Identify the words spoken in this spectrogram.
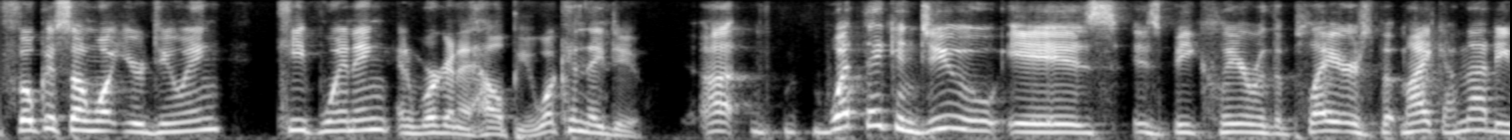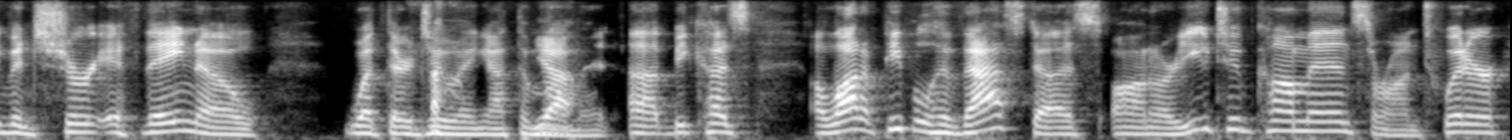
focus on what you're doing, keep winning, and we're going to help you? What can they do? Uh, what they can do is is be clear with the players, but Mike, I'm not even sure if they know what they're doing at the yeah. moment uh, because a lot of people have asked us on our YouTube comments or on Twitter,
